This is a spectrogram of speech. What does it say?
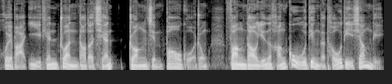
会把一天赚到的钱装进包裹中，放到银行固定的投递箱里，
